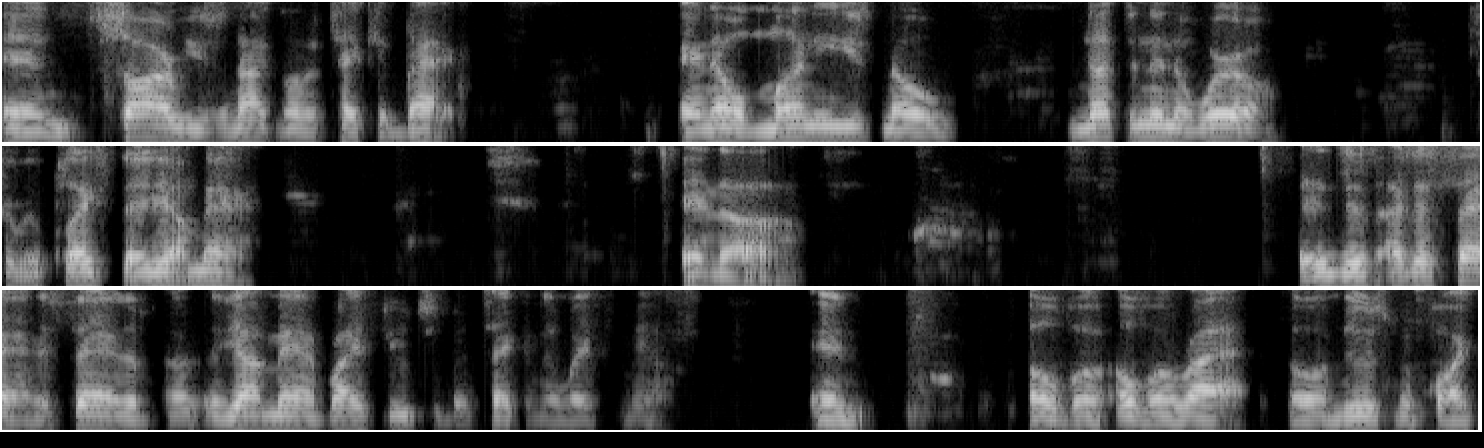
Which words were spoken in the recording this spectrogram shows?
And sorry is not going to take it back. And no monies, no nothing in the world could replace that young man. And uh, it's just I just sad. It's sad. A, a, young man, bright future, been taken away from him, and over over a ride or amusement park.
